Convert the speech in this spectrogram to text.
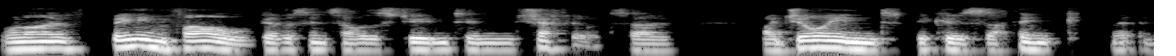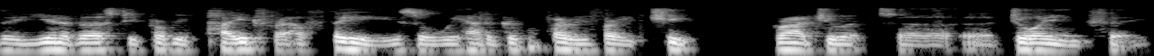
Well, I've been involved ever since I was a student in Sheffield. So I joined because I think the university probably paid for our fees, or we had a very, very cheap graduate uh, uh, joining fee.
